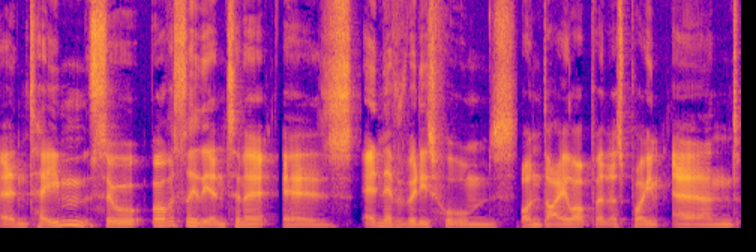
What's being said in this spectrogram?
in time. So obviously the internet is in everybody's homes on dial-up at this point, and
